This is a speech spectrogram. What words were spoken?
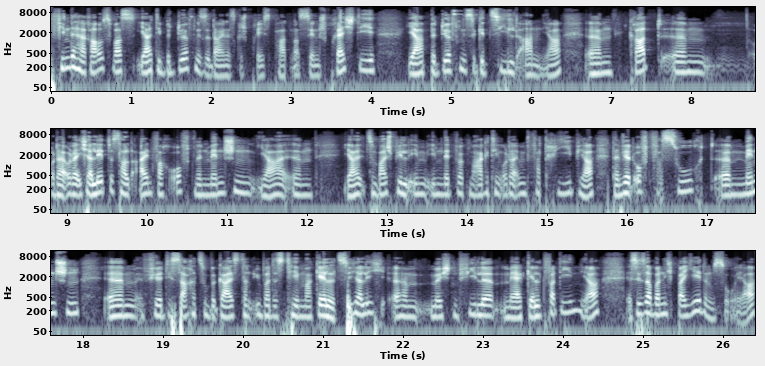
Finde heraus, was ja die Bedürfnisse deines Gesprächspartners sind. Sprech die ja Bedürfnisse gezielt an, ja. Ähm, Gerade ähm, oder, oder ich erlebe das halt einfach oft, wenn Menschen, ja, ähm, ja, zum Beispiel im, im Network Marketing oder im Vertrieb, ja, dann wird oft versucht, äh, Menschen ähm, für die Sache zu begeistern über das Thema Geld. Sicherlich ähm, möchten viele mehr Geld verdienen, ja. Es ist aber nicht bei jedem so, ja.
